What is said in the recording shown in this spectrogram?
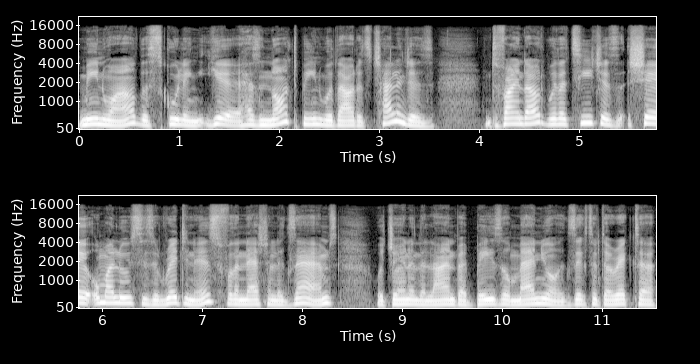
Meanwhile, the schooling year has not been without its challenges. To find out whether teachers share Umalusi's readiness for the national exams, we're joined on the line by Basil Manuel, Executive Director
